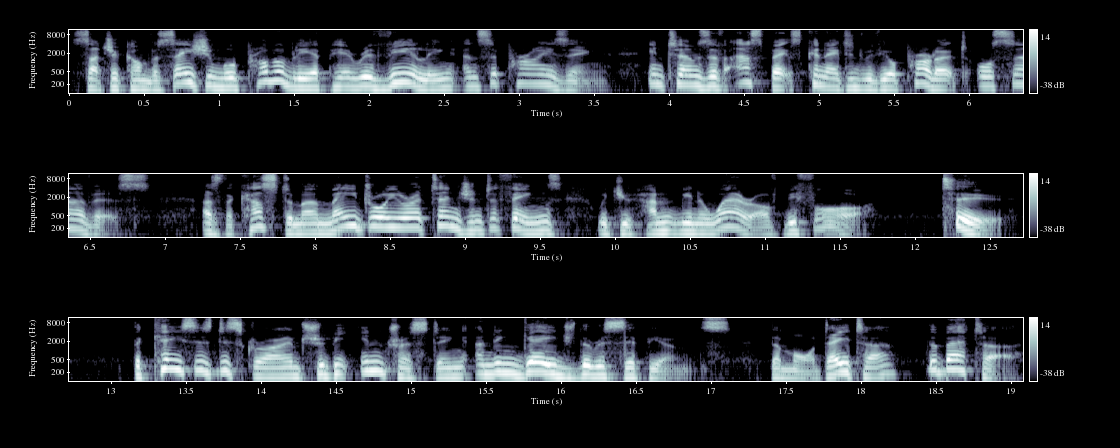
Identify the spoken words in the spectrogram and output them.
Such a conversation will probably appear revealing and surprising in terms of aspects connected with your product or service, as the customer may draw your attention to things which you hadn't been aware of before. 2. The cases described should be interesting and engage the recipients. The more data, the better.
